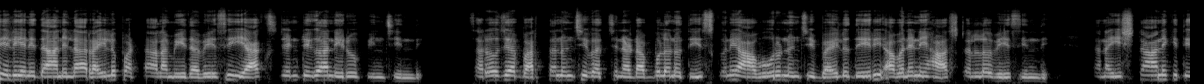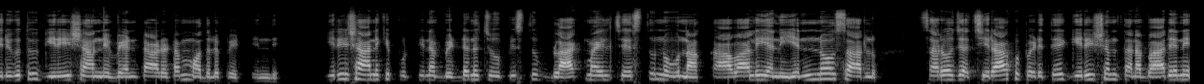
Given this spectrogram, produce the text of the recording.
తెలియని దానిలా రైలు పట్టాల మీద వేసి యాక్సిడెంట్గా నిరూపించింది. సరోజ భర్త నుంచి వచ్చిన డబ్బులను తీసుకుని ఆ ఊరు నుంచి బయలుదేరి అవనిని హాస్టల్లో వేసింది. తన ఇష్టానికి తిరుగుతూ గిరీశాన్ని వెంటాడటం మొదలుపెట్టింది. గిరీశానికి పుట్టిన బిడ్డను చూపిస్తూ బ్లాక్మెయిల్ చేస్తూ నువ్వు నాకు కావాలి అని ఎన్నోసార్లు సరోజ చిరాకు పెడితే గిరీశం తన భార్యని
